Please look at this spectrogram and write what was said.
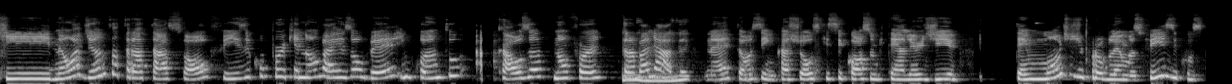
que não adianta tratar só o físico, porque não vai resolver enquanto a causa não for trabalhada, né? Então, assim, cachorros que se coçam, que têm alergia, tem um monte de problemas físicos,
